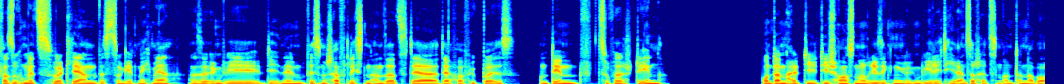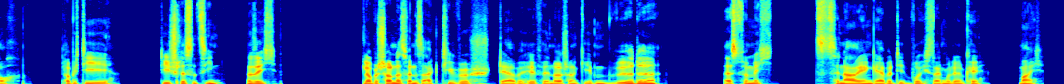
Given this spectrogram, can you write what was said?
versuchen mir zu erklären, bis zum geht nicht mehr. Also irgendwie den, den wissenschaftlichsten Ansatz, der, der verfügbar ist und den zu verstehen. Und dann halt die, die Chancen und Risiken irgendwie richtig einzuschätzen und dann aber auch, glaube ich, die, die Schlüsse ziehen. Also ich glaube schon, dass wenn es aktive Sterbehilfe in Deutschland geben würde, es für mich Szenarien gäbe, die, wo ich sagen würde, okay, mach ich.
